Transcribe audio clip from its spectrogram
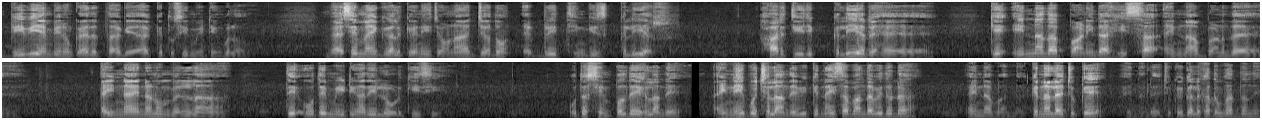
ਬੀਬੀਐਮਬੀ ਨੂੰ ਕਹਿ ਦਿੱਤਾ ਗਿਆ ਕਿ ਤੁਸੀਂ ਮੀਟਿੰਗ ਬੁਲਾਓ। ਵੈਸੇ ਮੈਂ ਇੱਕ ਗੱਲ ਕਹਿਣੀ ਚਾਹੁੰਦਾ, ਜਦੋਂ ਐਵਰੀਥਿੰਗ ਇਜ਼ ਕਲੀਅਰ ਹਰ ਚੀਜ਼ ਕਲੀਅਰ ਹੈ ਕਿ ਇਹਨਾਂ ਦਾ ਪਾਣੀ ਦਾ ਹਿੱਸਾ ਇੰਨਾ ਬਣਦਾ ਹੈ, ਇੰਨਾ ਇਹਨਾਂ ਨੂੰ ਮਿਲਣਾ, ਤੇ ਉਹ ਤੇ ਮੀਟਿੰਗਾਂ ਦੀ ਲੋੜ ਕੀ ਸੀ? ਉਹ ਤਾਂ ਸਿੰਪਲ ਦੇਖ ਲਾਂਦੇ, ਇੰਨੇ ਹੀ ਪੁੱਛ ਲੈਂਦੇ ਵੀ ਕਿੰਨਾ ਹਿੱਸਾ ਬੰਦਾ ਵੀ ਤੁਹਾਡਾ? ਇੰਨਾ ਬੰਦਾ ਕਿੰਨਾ ਲੈ ਚੁੱਕੇ? ਇੰਨਾ ਲੈ ਚੁੱਕੇ। ਗੱਲ ਖਤਮ ਕਰ ਦਿੰਦੇ।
